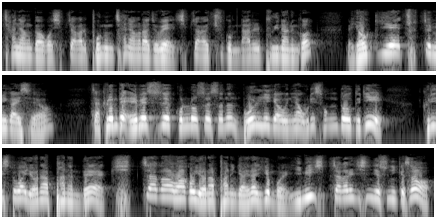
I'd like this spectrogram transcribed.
찬양도 하고 십자가를 보는 찬양을 하죠. 왜? 십자가의 죽음, 나를 부인하는 것. 여기에 초점이 가 있어요. 자, 그런데 에베소의 골로서에서는 뭘 얘기하고 있냐? 우리 성도들이 그리스도와 연합하는데 십자가하고 연합하는 게 아니라 이게 뭐예요? 이미 십자가를 지신 예수님께서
